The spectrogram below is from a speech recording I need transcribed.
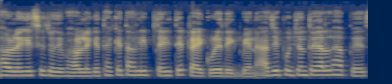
ভালো লেগেছে। যদি ভালো লেগে থাকে তাহলে ইফতারিতে ট্রাই করে দেখবেন। আজ এই পর্যন্ত আল্লাহ হাফেজ।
